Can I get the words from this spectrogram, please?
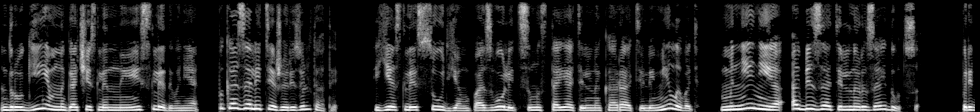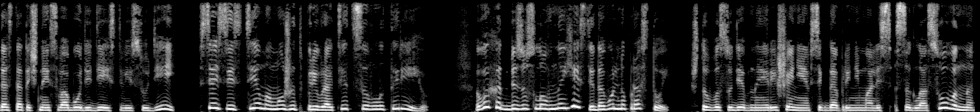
Другие многочисленные исследования показали те же результаты. Если судьям позволить самостоятельно карать или миловать, мнения обязательно разойдутся. При достаточной свободе действий судей вся система может превратиться в лотерею. Выход, безусловно, есть и довольно простой. Чтобы судебные решения всегда принимались согласованно,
